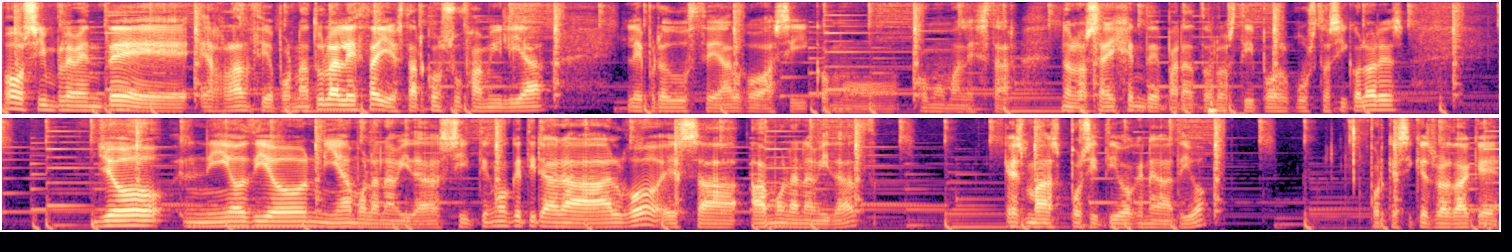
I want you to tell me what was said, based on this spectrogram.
O simplemente es rancio por naturaleza y estar con su familia le produce algo así como, como malestar. No lo sé, hay gente para todos los tipos, gustos y colores. Yo ni odio ni amo la Navidad. Si tengo que tirar a algo es a amo la Navidad es más positivo que negativo. Porque sí que es verdad que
